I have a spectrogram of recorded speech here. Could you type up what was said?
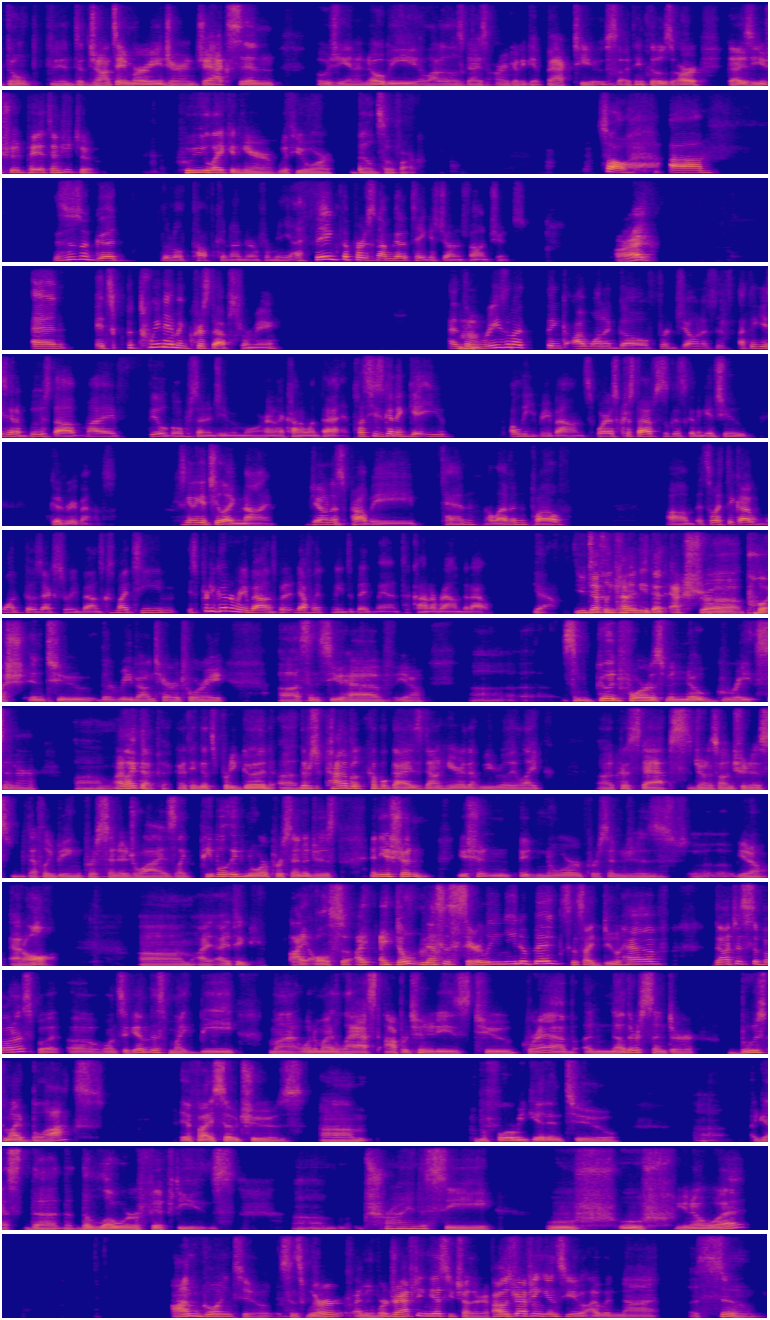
don't DeJounte Murray, Jaren Jackson, OG Anunoby, a lot of those guys aren't going to get back to you. So I think those are guys you should pay attention to. Who you like in here with your build so far? So um, this is a good little tough conundrum for me. I think the person I'm going to take is Jonas Valanciunas. All right. And it's between him and Kristaps for me. And mm-hmm. the reason I think I want to go for Jonas is I think he's going to boost up my field goal percentage even more, and I kind of want that. Plus, he's going to get you elite rebounds, whereas Kristaps is going to get you good rebounds. He's going to get you like nine. Jonas probably 10, 11, 12. Um, and so I think I want those extra rebounds because my team is pretty good in rebounds, but it definitely needs a big man to kind of round it out. Yeah, you definitely kind of need that extra push into the rebound territory uh, since you have you know uh, some good fours but no great center. Um, I like that pick. I think that's pretty good. Uh, there's kind of a couple guys down here that we really like. Uh, Kristaps, Jonas Valanciunas, definitely being percentage wise. Like people ignore percentages, and you shouldn't. You shouldn't ignore percentages, uh, you know, at all. Um, I, I think I also I, I don't necessarily need a big since I do have just Sabonis, but uh, once again, this might be my one of my last opportunities to grab another center, boost my blocks, if I so choose. Um, before we get into, uh, I guess the, the, the lower fifties, um, trying to see. Oof, oof. You know what? I'm going to, since we're, I mean, we're drafting against each other. If I was drafting against you, I would not assume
